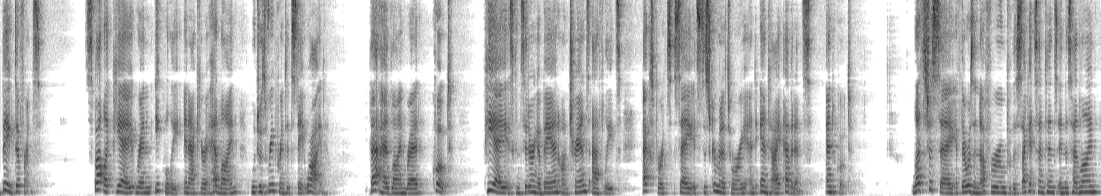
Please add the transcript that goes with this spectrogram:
Big difference. Spotlight PA ran an equally inaccurate headline, which was reprinted statewide. That headline read, quote, PA is considering a ban on trans athletes. Experts say it's discriminatory and anti evidence. End quote. Let's just say if there was enough room for the second sentence in this headline,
